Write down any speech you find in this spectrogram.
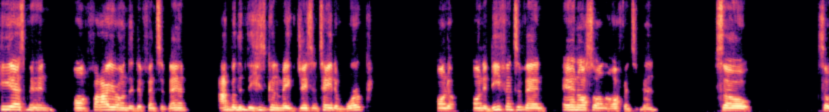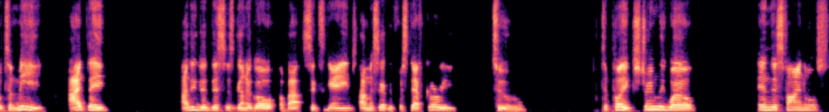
he has been on fire on the defensive end. I believe that he's going to make Jayson Tatum work on the on the defensive end and also on the offensive end. So so to me, I think I think that this is going to go about six games. I'm expecting for Steph Curry to to play extremely well in this finals.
